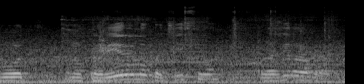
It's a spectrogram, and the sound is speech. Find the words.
Вот. Она проверила, почистила, положила обратно.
